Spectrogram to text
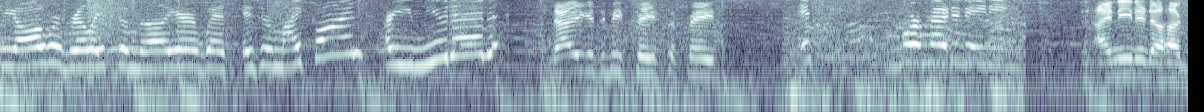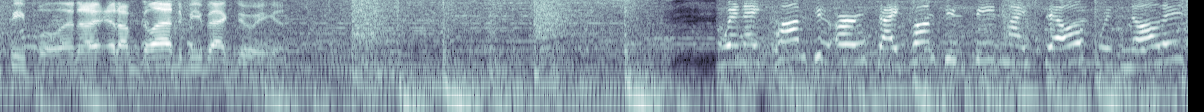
We all were really familiar with, is your mic on? Are you muted? Now you get to be face to face. It's more motivating. I needed to hug people, and, I, and I'm glad to be back doing it. When I come to IHRSA, I come to feed myself with knowledge.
